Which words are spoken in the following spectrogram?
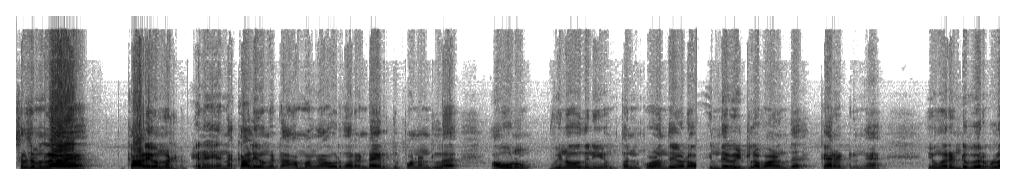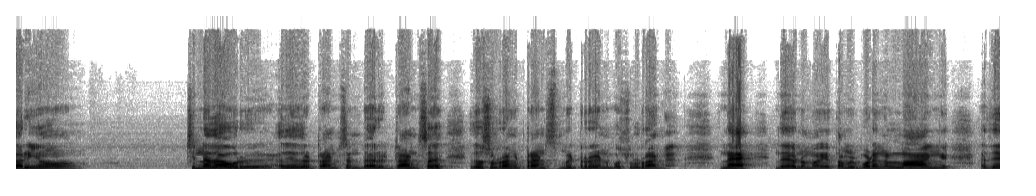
சில சமயத்தில் காளிவங்கட் ஏன்னா என்ன காளிவங்கட்டா ஆமாங்க அவர் தான் ரெண்டாயிரத்து பன்னெண்டில் அவரும் வினோதினியும் தன் குழந்தையோட இந்த வீட்டில் வாழ்ந்த கேரக்டருங்க இவங்க ரெண்டு பேருக்குள்ளாரையும் சின்னதாக ஒரு அது ஏதோ டிரான்ஸெண்டர் டிரான்ஸ் ஏதோ சொல்கிறாங்க டிரான்ஸ்மிட்டரு என்னமோ சொல்கிறாங்க என்ன இந்த நம்ம தமிழ் படங்கள்லாம் ஆங்க அது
